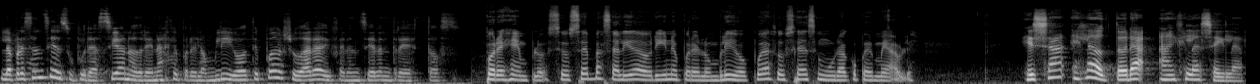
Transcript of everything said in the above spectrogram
La presencia de supuración o drenaje por el ombligo te puede ayudar a diferenciar entre estos. Por ejemplo, si observa salida de orina por el ombligo, puede asociarse a un uraco permeable. Ella es la doctora Angela Shaler.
